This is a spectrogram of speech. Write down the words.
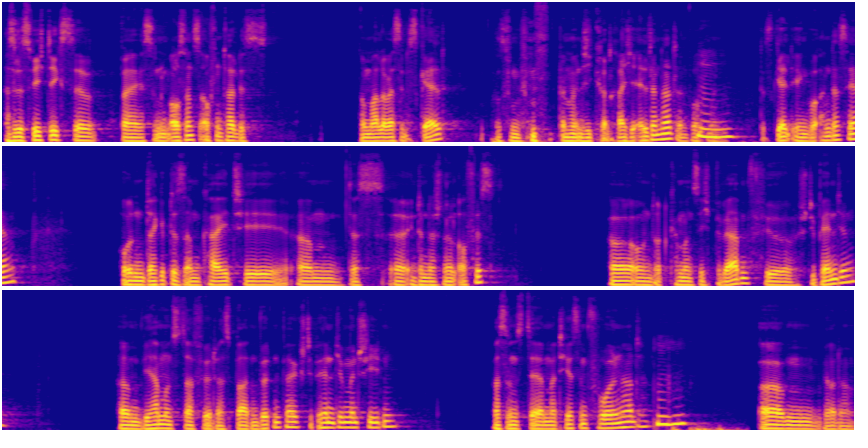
Also das Wichtigste bei so einem Auslandsaufenthalt ist normalerweise das Geld. Also wenn man nicht gerade reiche Eltern hat, dann braucht Mhm. man das Geld irgendwo anders her. Und da gibt es am KIT ähm, das äh, International Office. Äh, und dort kann man sich bewerben für Stipendien. Ähm, wir haben uns dafür das Baden-Württemberg-Stipendium entschieden, was uns der Matthias empfohlen hat. Mhm. Ähm, ja, da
